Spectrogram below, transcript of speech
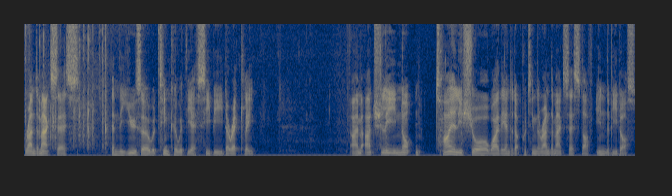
random access, then the user would tinker with the FCB directly. I'm actually not entirely sure why they ended up putting the random access stuff in the BDOS.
